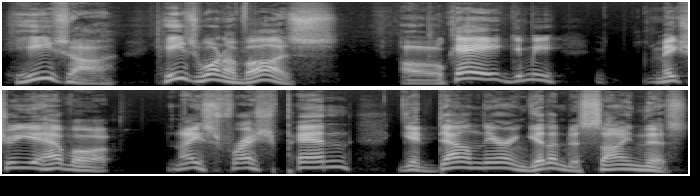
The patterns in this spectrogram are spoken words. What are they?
He's uh he's one of us." Okay, give me make sure you have a nice fresh pen. Get down there and get him to sign this.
